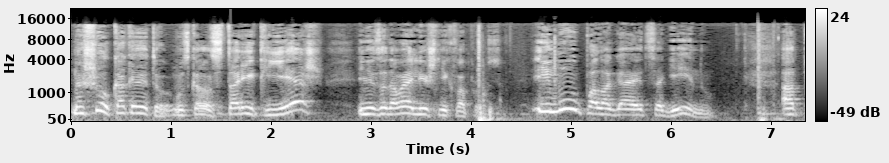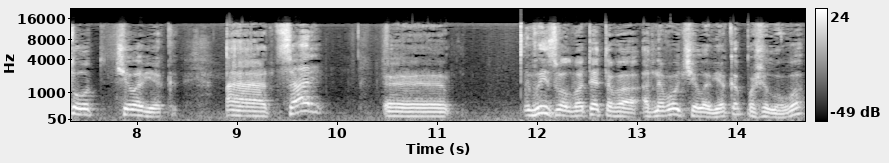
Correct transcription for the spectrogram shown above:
нашел, как это? Он сказал, старик, ешь и не задавай лишних вопросов. Ему полагается гену. А тот человек, а царь, э, вызвал вот этого одного человека, пожилого,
